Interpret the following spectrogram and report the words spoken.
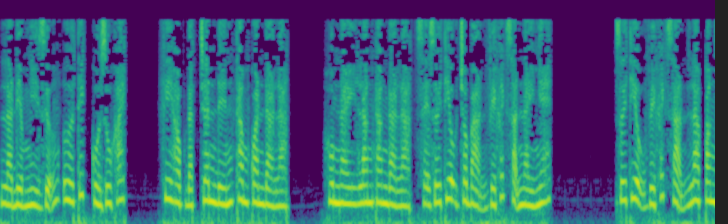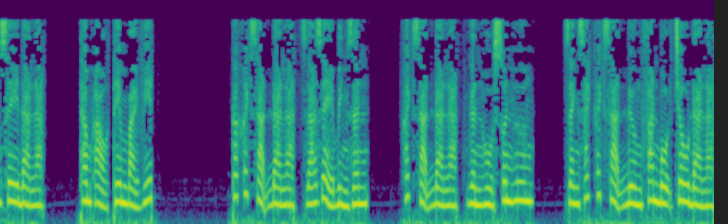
là điểm nghỉ dưỡng ưa thích của du khách. Khi học đặt chân đến tham quan Đà Lạt, hôm nay lang thang Đà Lạt sẽ giới thiệu cho bạn về khách sạn này nhé. Giới thiệu về khách sạn La Pangse Đà Lạt. Tham khảo thêm bài viết. Các khách sạn Đà Lạt giá rẻ bình dân. Khách sạn Đà Lạt gần Hồ Xuân Hương. Danh sách khách sạn đường Phan Bội Châu Đà Lạt.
